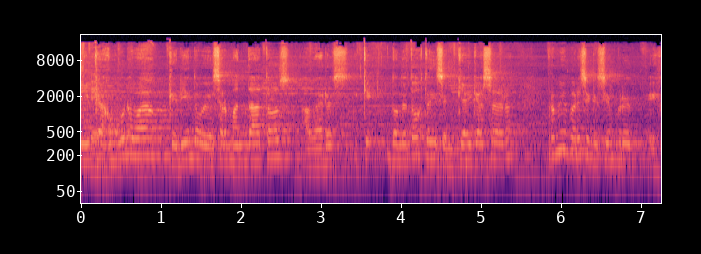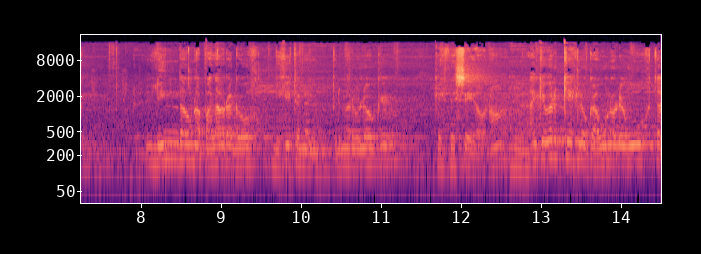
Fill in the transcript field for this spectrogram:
y que como uno va queriendo obedecer mandatos, a ver, que, donde todos te dicen qué hay que hacer, pero a mí me parece que siempre es linda una palabra que vos dijiste en el primer bloque, que es deseo, ¿no? Hay que ver qué es lo que a uno le gusta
